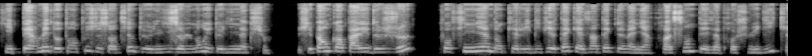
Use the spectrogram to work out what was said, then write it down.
qui permet d'autant plus de sortir de l'isolement et de l'inaction. Je n'ai pas encore parlé de jeux. Pour finir, donc les bibliothèques, elles intègrent de manière croissante des approches ludiques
